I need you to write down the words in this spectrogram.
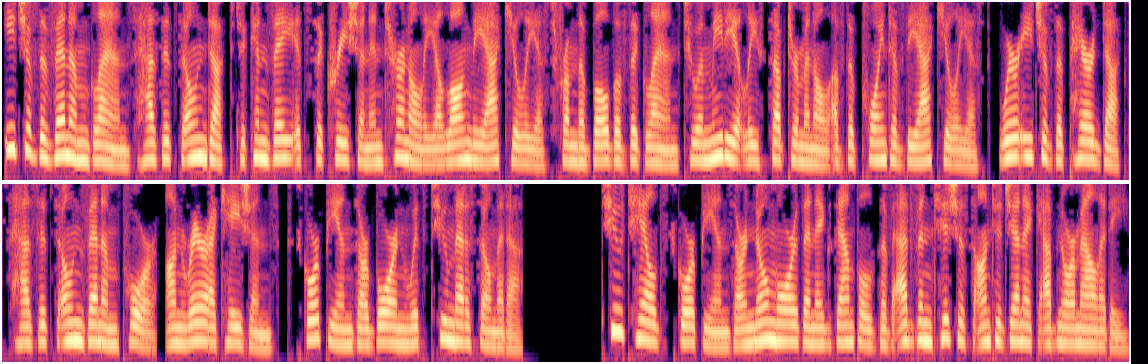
Each of the venom glands has its own duct to convey its secretion internally along the aculeus from the bulb of the gland to immediately subterminal of the point of the aculeus, where each of the paired ducts has its own venom pore. On rare occasions, scorpions are born with two metasomata. Two-tailed scorpions are no more than examples of adventitious ontogenic abnormality.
